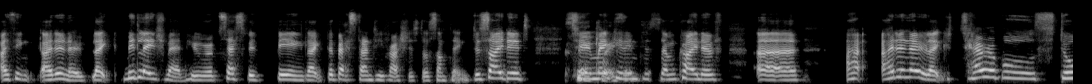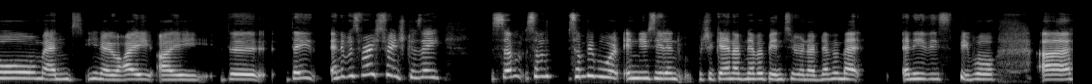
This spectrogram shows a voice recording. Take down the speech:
i think i don't know like middle-aged men who were obsessed with being like the best anti-fascist or something decided to make it into some kind of uh I, I don't know like terrible storm and you know i i the they and it was very strange because they some some some people were in new zealand which again i've never been to and i've never met any of these people uh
